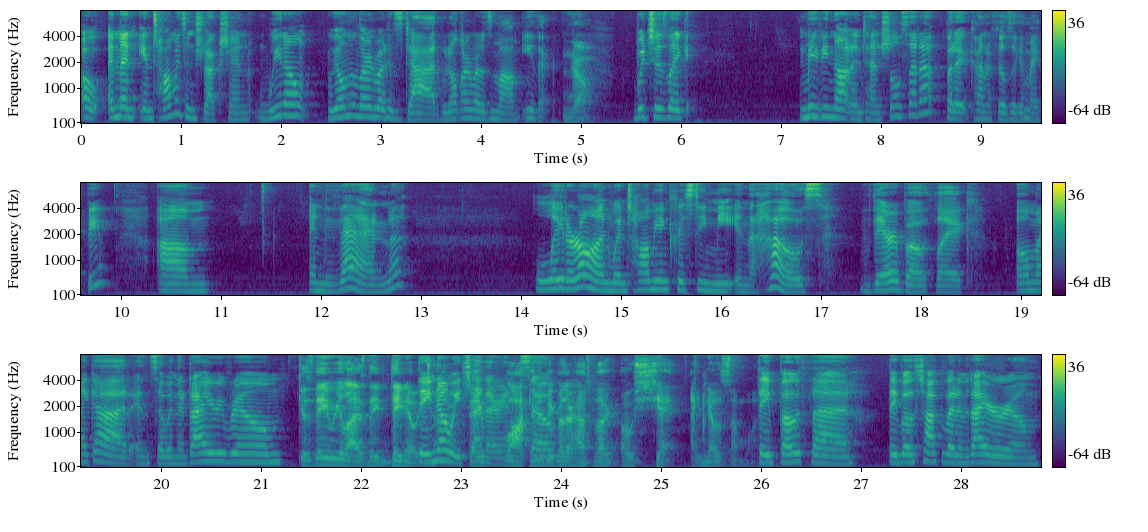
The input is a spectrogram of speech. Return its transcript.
oh, and then in Tommy's introduction, we don't we only learn about his dad. We don't learn about his mom either, No. which is like maybe not an intentional setup, but it kind of feels like it might be. Um, and then later on, when Tommy and Christy meet in the house, they're both like, "Oh my god!" And so in their diary room, Because they realize they, they know They each know other. each they other, and walk into so- Big Brother house and they're like, oh shit, I know someone. they both uh they both talk about in the diary room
